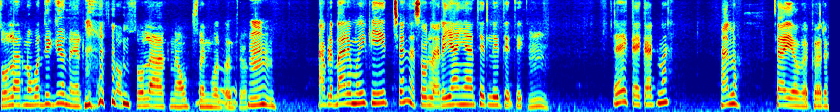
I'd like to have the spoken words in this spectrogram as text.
સોલારનું વધી ગયું ને એટલે સોલાર ને ઓપ્શન વધુ છે. હમ. આપણે બારે મૂકી ઈ જ છે ને સોલાર એ અહીંયાથી જ લીધી હતી. હમ. એ કઈ કાટમાં? હાલો જાય હવે ઘરે.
